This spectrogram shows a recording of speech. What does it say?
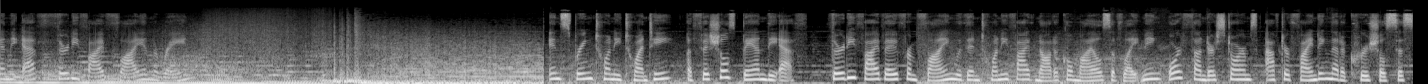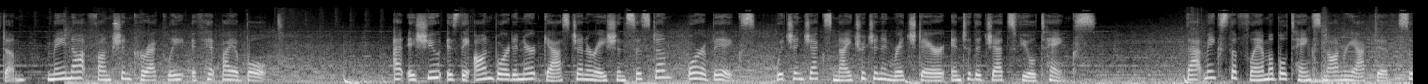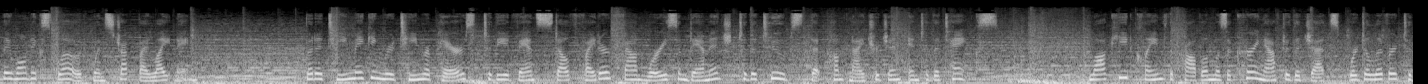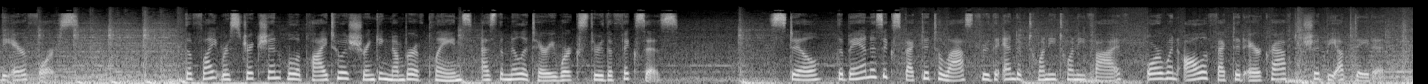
Can the F-35 fly in the rain? In spring 2020, officials banned the F-35A from flying within 25 nautical miles of lightning or thunderstorms after finding that a crucial system may not function correctly if hit by a bolt. At issue is the onboard inert gas generation system, or OBIGGS, which injects nitrogen-enriched air into the jet's fuel tanks. That makes the flammable tanks non-reactive so they won't explode when struck by lightning but a team making routine repairs to the advanced stealth fighter found worrisome damage to the tubes that pump nitrogen into the tanks. Lockheed claimed the problem was occurring after the jets were delivered to the Air Force. The flight restriction will apply to a shrinking number of planes as the military works through the fixes. Still, the ban is expected to last through the end of 2025, or when all affected aircraft should be updated.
